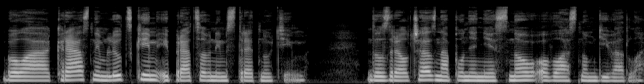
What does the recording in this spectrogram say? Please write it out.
Bola krásnym ľudským i pracovným stretnutím – dozrel čas na plnenie snov o vlastnom divadle.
